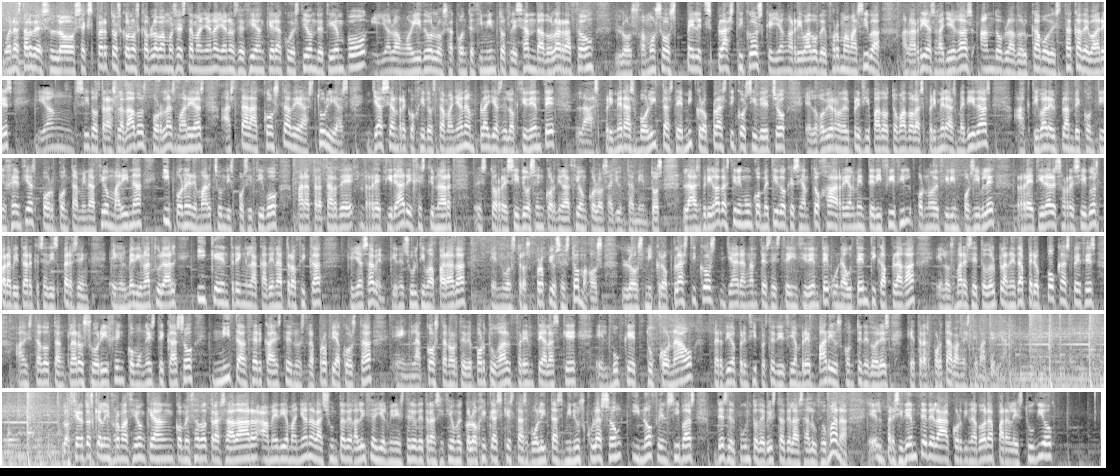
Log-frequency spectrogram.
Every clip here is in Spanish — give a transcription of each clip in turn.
Buenas tardes. Los expertos con los que hablábamos esta mañana ya nos decían que era cuestión de tiempo y ya lo han oído, los acontecimientos les han dado la razón. Los famosos pellets plásticos que ya han arribado de forma masiva a las rías gallegas han doblado el cabo de Estaca de Bares y han sido trasladados por las mareas hasta la costa de Asturias. Ya se han recogido esta mañana en playas del occidente las primeras bolitas de microplásticos y de hecho el gobierno del Principado ha tomado las primeras medidas, activar el plan de contingencias por contaminación marina y poner en marcha un dispositivo para tratar de retirar y gestionar estos residuos en coordinación con los ayuntamientos. Las brigadas tienen un cometido que se antoja realmente difícil, por no decir imposible, retirar esos residuos para evitar que se dispersen en el medio natural y que entren en la cadena trófica, que ya saben, tiene su última parada en nuestros propios estómagos. Los microplásticos ya eran antes de este incidente una auténtica plaga en los mares de todo el planeta, pero pocas veces ha estado tan claro su origen como en este caso, ni tan cerca este de nuestra propia costa, en la costa norte de Portugal, frente a las que el buque Tuconao perdió a principios de diciembre varios contenedores que transportaban este material. Lo cierto es que la información que han comenzado a trasladar a media mañana la Junta de Galicia y el Ministerio de Transición Ecológica es que estas bolitas minúsculas son inofensivas desde el punto de vista de la salud humana. El presidente de la Coordinadora para el Estudio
